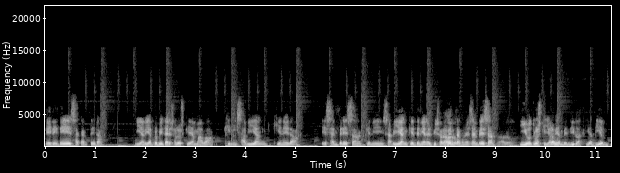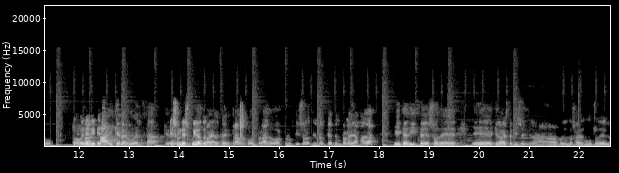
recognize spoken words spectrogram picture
heredé esa cartera y había propietarios a los que llamaba que ni sabían quién era esa empresa, que ni sabían que tenían el piso a la venta con esa empresa, y otros que ya lo habían vendido hacía tiempo. Entonces dices, ¡ay, qué vergüenza! es un descuido total. Cuando te entra un comprador por un piso, lo tienes te entra una llamada y te dice eso de, eh, quiero ver este piso, y dices, ah, pues no sabes mucho de él.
